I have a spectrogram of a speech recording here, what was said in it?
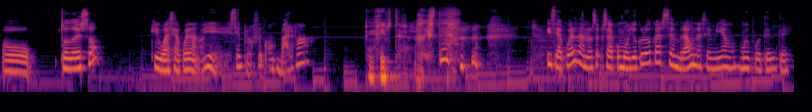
o todo eso, que igual se acuerdan, oye, ese profe con barba, soy hipster Hipster. y se acuerdan, o sea, como yo creo que has sembrado una semilla muy potente.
